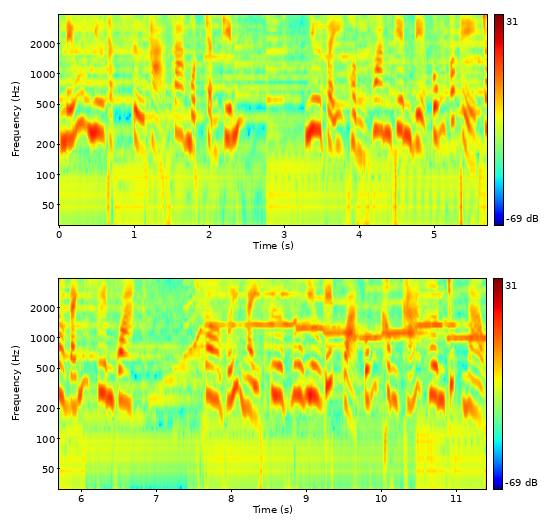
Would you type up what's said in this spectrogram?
Nếu như thật sự thả ra một trận chiến, Như vậy hồng hoang thiên địa cũng có thể cho đánh xuyên qua. So với ngày xưa vu yêu kết quả cũng không khá hơn chút nào.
